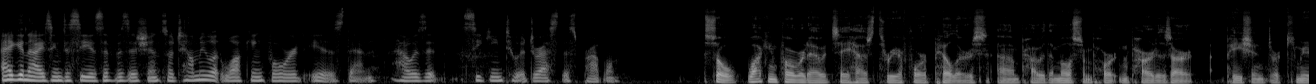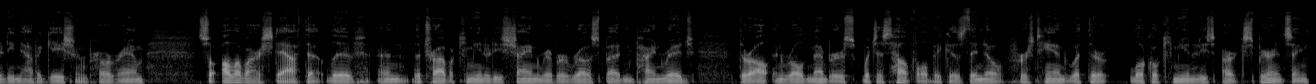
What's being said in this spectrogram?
agonizing to see as a physician. So tell me what walking forward is then. How is it seeking to address this problem? So, walking forward, I would say, has three or four pillars. Um, probably the most important part is our patient or community navigation program. So, all of our staff that live in the tribal communities, Cheyenne River, Rosebud, and Pine Ridge, they're all enrolled members, which is helpful because they know firsthand what their local communities are experiencing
